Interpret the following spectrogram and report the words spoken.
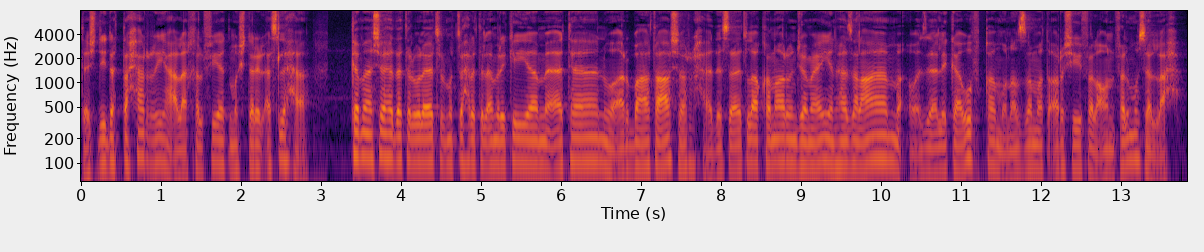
تشديد التحري على خلفية مشتري الأسلحة. كما شهدت الولايات المتحدة الأمريكية 214 حادث إطلاق نار جماعي هذا العام وذلك وفق منظمة أرشيف العنف المسلح.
